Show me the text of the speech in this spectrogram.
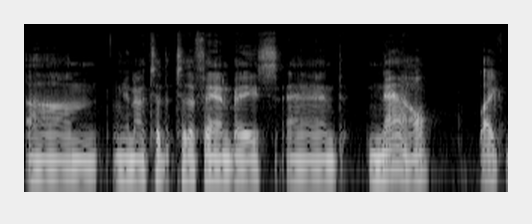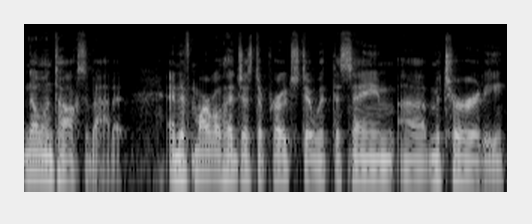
um, you know, to the to the fan base. And now, like, no one talks about it. And if Marvel had just approached it with the same uh, maturity,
